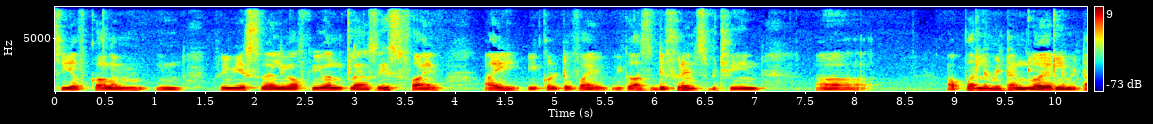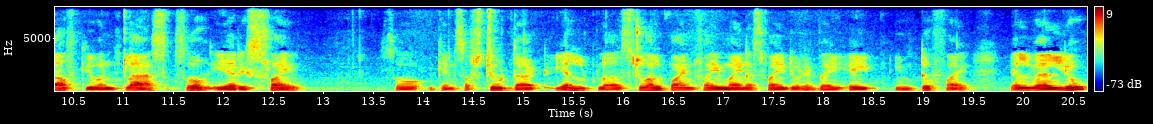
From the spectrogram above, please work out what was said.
cf column in previous value of q1 class is 5 i equal to 5 because difference between uh, upper limit and lower limit of q1 class. So here is 5 so we can substitute that L plus 12.5 minus 5 divided by 8 into 5. L value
